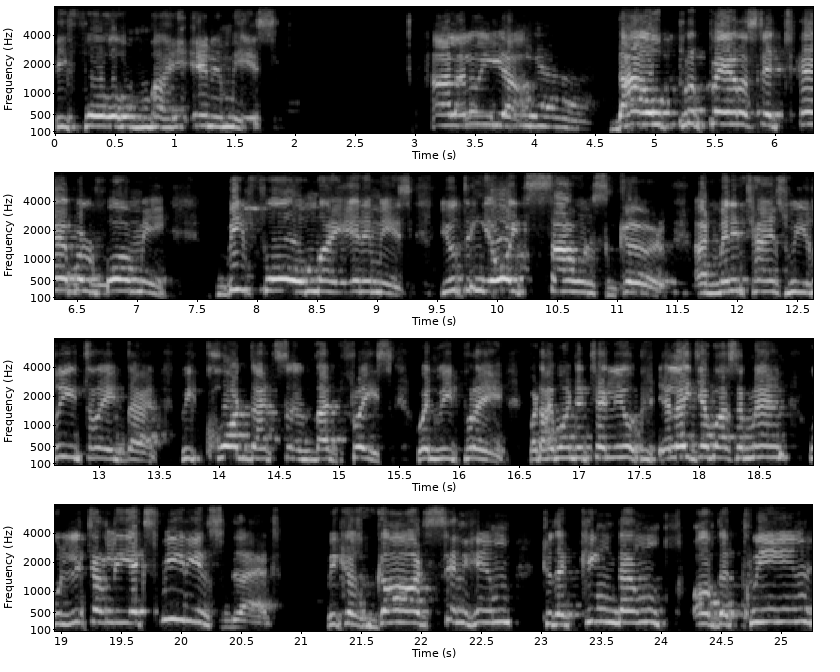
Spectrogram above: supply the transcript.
before my enemies. Hallelujah. Thou preparest a table for me before my enemies. You think, oh, it sounds good. And many times we reiterate that. We quote that, that phrase when we pray. But I want to tell you, Elijah was a man who literally experienced that because God sent him to the kingdom of the queen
